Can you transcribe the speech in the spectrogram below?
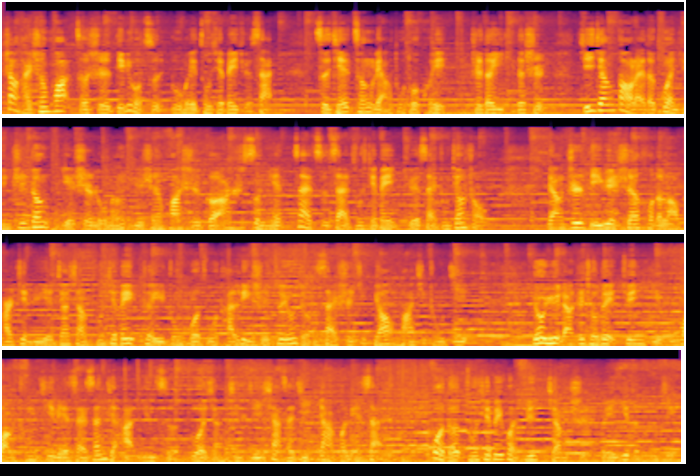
上海申花则是第六次入围足协杯决赛，此前曾两度夺魁。值得一提的是，即将到来的冠军之争也是鲁能与申花时隔二十四年再次在足协杯决赛中交手。两支底蕴深厚的老牌劲旅也将向足协杯这一中国足坛历史最悠久的赛事锦标发起冲击。由于两支球队均已无望冲击联赛三甲，因此若想晋级下赛季亚冠联赛，获得足协杯冠军将是唯一的途径。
